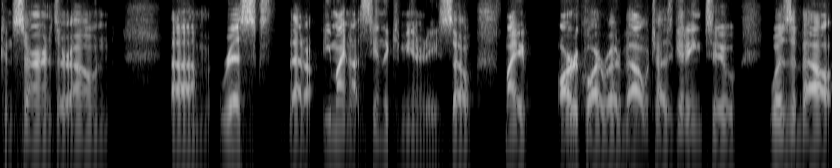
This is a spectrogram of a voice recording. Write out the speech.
concerns their own um, risks that you might not see in the community. So my article i wrote about which i was getting to was about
